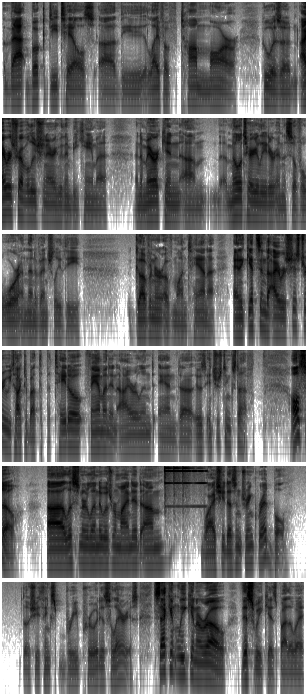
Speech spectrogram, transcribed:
that book details uh, the life of Tom Meagher, who was an Irish revolutionary who then became a, an American um, military leader in the Civil War, and then eventually the governor of Montana. And it gets into Irish history. We talked about the potato famine in Ireland, and uh, it was interesting stuff. Also, uh, listener Linda was reminded um, why she doesn't drink Red Bull, though she thinks Bree Pruitt is hilarious. Second week in a row, this week is, by the way,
